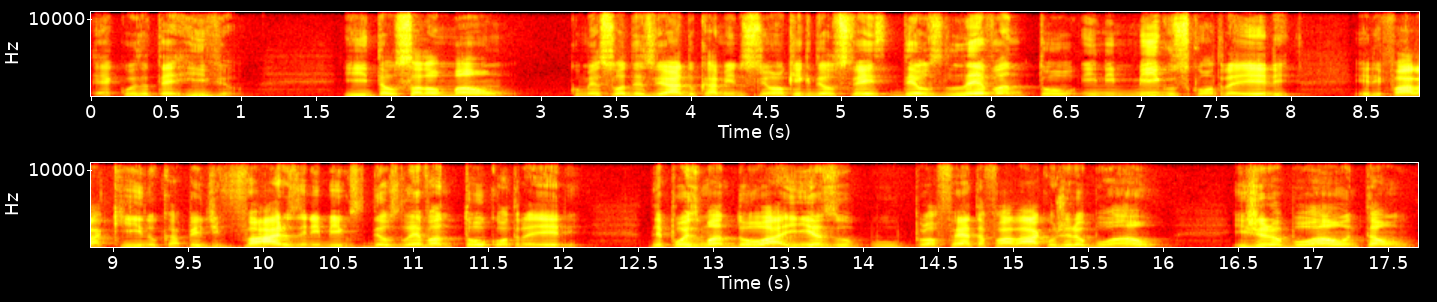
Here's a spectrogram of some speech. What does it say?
é coisa terrível. E então Salomão começou a desviar do caminho do Senhor. O que, que Deus fez? Deus levantou inimigos contra ele. Ele fala aqui no capítulo de vários inimigos que Deus levantou contra ele. Depois mandou Aías, o, o profeta, falar com Jeroboão. E Jeroboão, então,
